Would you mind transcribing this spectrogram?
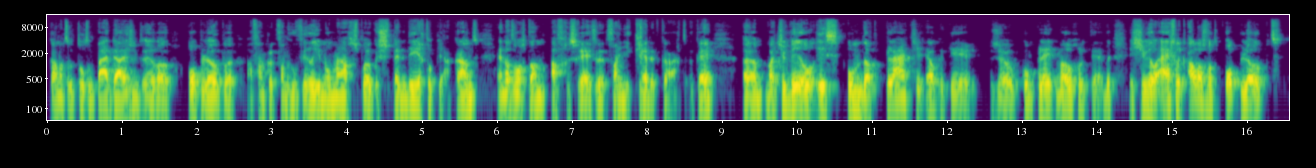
kan het tot een paar duizend euro oplopen, afhankelijk van hoeveel je normaal gesproken spendeert op je account. En dat wordt dan afgeschreven van je creditcard. Oké? Um, wat je wil is om dat plaatje elke keer zo compleet mogelijk te hebben, is je wil eigenlijk alles wat oploopt,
